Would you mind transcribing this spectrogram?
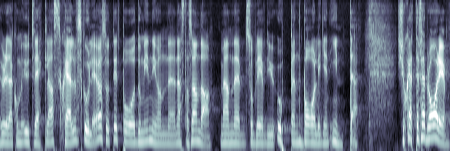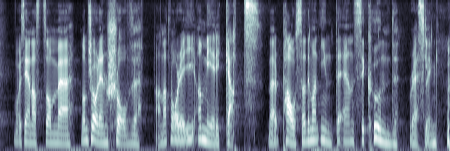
hur det där kommer utvecklas. Själv skulle jag ha suttit på Dominion eh, nästa söndag, men eh, så blev det ju uppenbarligen inte. 26 februari var det senast som eh, de körde en show. Annat var det i Amerikat. Där pausade man inte en sekund wrestling.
